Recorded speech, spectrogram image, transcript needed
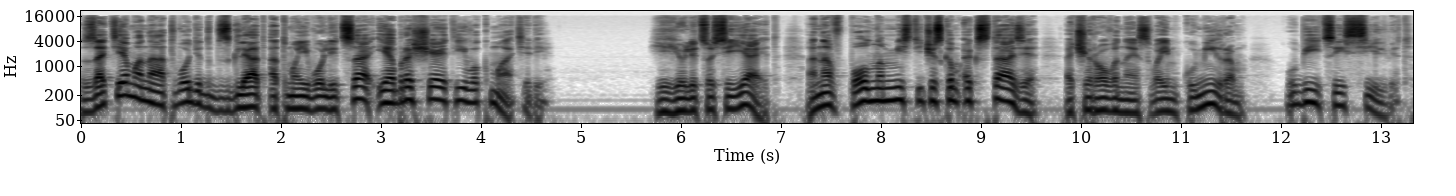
Затем она отводит взгляд от моего лица и обращает его к матери. Ее лицо сияет, она в полном мистическом экстазе, очарованная своим кумиром, убийцей Сильвит.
